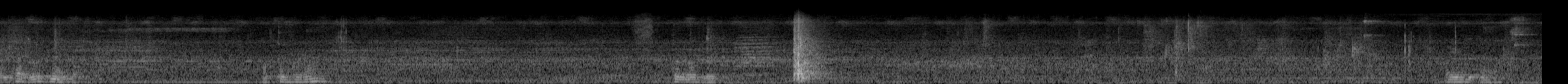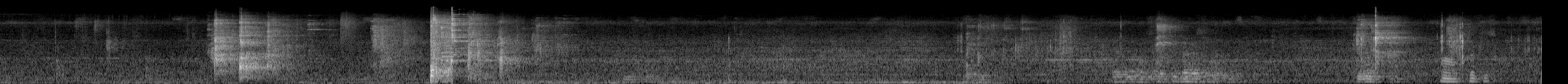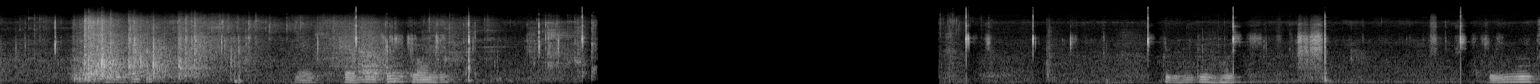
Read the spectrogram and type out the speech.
ఇదంతా రూట్ మ్యాప్ మొత్తం కూడా మొత్తం రూట్ ఆ, ఒకసారి తీసుకో ఇట్లా ఉంది.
